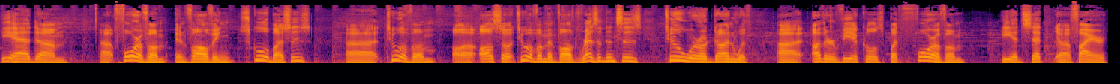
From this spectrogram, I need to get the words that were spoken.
He had um, uh, four of them involving school buses, uh, two of them uh, also, two of them involved residences, two were done with uh, other vehicles, but four of them he had set uh, fire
